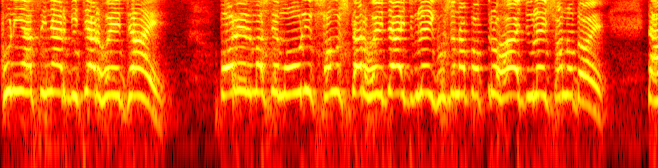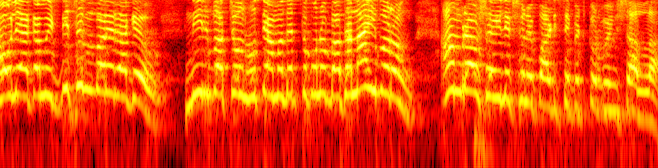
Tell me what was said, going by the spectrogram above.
খুনি হাসিনার বিচার হয়ে যায় পরের মাসে মৌলিক সংস্কার হয়ে যায়, জুলাই ঘোষণাপত্র হয়, জুলাই সনদ হয় তাহলে আগামী ডিসেম্বরের আগেও নির্বাচন হতে আমাদের তো কোনো বাধা নাই বরং আমরাও সেই ইলেকশনে পার্টিসিপেট করব ইনশাল্লাহ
